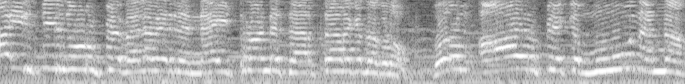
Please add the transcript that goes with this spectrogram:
ആയിരത്തി ഇരുന്നൂറ് റുപ്യ വില വരുന്ന നൈട്രോന്റെ ഷർട്ടുകളൊക്കെ തകണോ വെറും ആയിരം റുപ്യക്ക് മൂന്നെണ്ണം.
